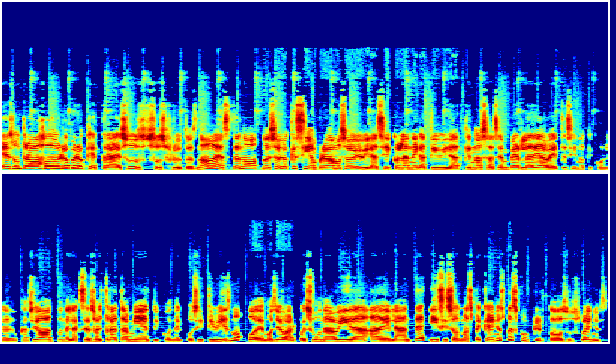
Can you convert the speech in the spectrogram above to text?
es un trabajo duro, pero que trae sus, sus, frutos, ¿no? Este no, no es solo que siempre vamos a vivir así con la negatividad que nos hacen ver la diabetes, sino que con la educación, con el acceso al tratamiento y con el positivismo podemos llevar pues una vida adelante y si son más pequeños, pues cumplir todos sus sueños.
